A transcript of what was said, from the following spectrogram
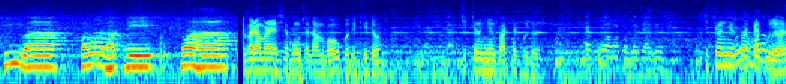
শিবা সমাধাত্রী এবার আমরা এসে পৌঁছলাম বহু প্রতীক্ষিত চিত্তরঞ্জন পার্কের পুজোয়। চিত্তরঞ্জন পার্কের পুজোর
